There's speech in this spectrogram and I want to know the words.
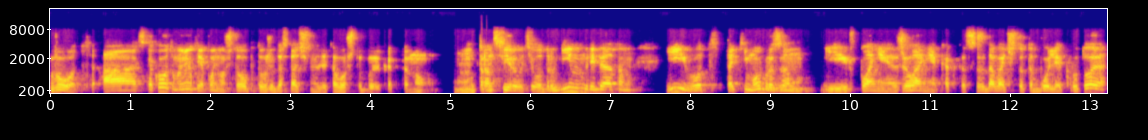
Вот. А с какого-то момента я понял, что опыта уже достаточно для того, чтобы как-то, ну, транслировать его другим ребятам. И вот таким образом и в плане желания как-то создавать что-то более крутое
